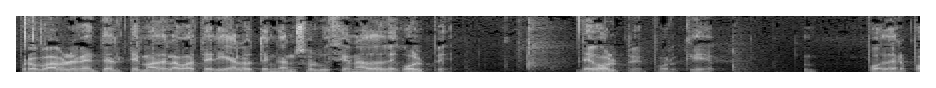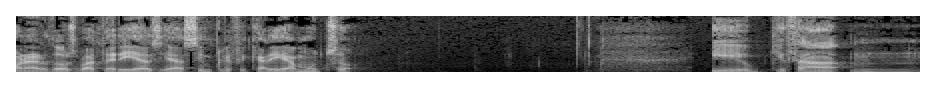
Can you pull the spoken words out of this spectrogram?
probablemente el tema de la batería lo tengan solucionado de golpe. De golpe, porque poder poner dos baterías ya simplificaría mucho. Y quizá mm,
